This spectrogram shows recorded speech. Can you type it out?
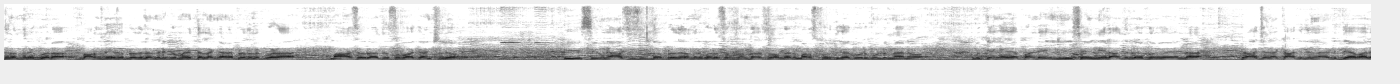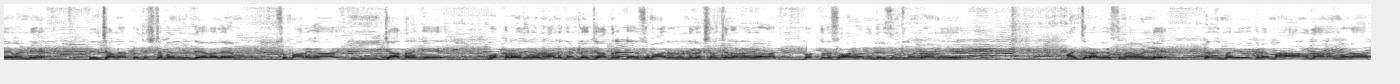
ప్రజలందరికీ కూడా భారతదేశ ప్రజలందరికీ మరి తెలంగాణ ప్రజలకు కూడా మహాశివరాత్రి శుభాకాంక్షలు. ఈ శివుని ఆశీస్సులతో ప్రజలందరూ కూడా సుఖ సంతోషంగా ఉండాలని మనస్ఫూర్తిగా కోరుకుంటున్నాను. ముఖ్యంగా చెప్పండి ఈ శ- నీలాద్రిలో కొలువైన ప్రాచీన కాకితీల నాటి దేవాలయం అండి. ఇది చాలా ప్రతిష్ట పొందిన దేవాలయం. సుమారుగా ఈ జాతరకి ఒక్కరోజు ఇరవై నాలుగు గంటల జాతరకి సుమారు రెండు లక్షల చిల్లర కూడా భక్తులు స్వామివారిని దర్శించుకుంటారని అంచనా వేస్తున్నామండి. ప్లస్ మరియు ఇక్కడ మహా అన్నదానం కూడా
